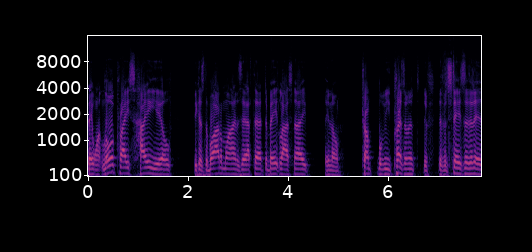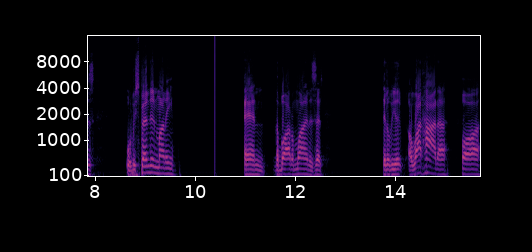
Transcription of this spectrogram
they want lower price, higher yield, because the bottom line is that after that debate last night, you know, Trump will be president if, if it stays as it is. We'll be spending money. And the bottom line is that it'll be a, lot harder for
